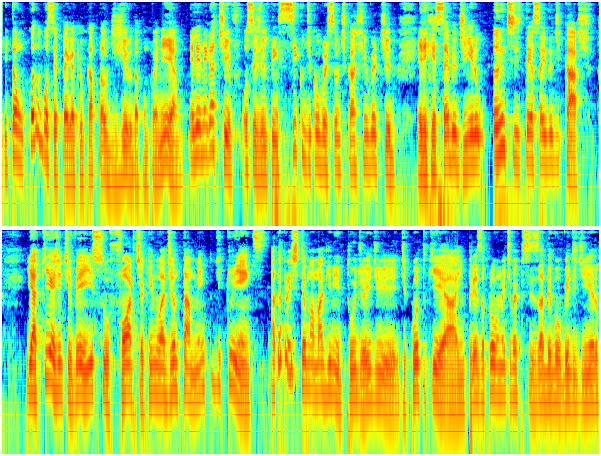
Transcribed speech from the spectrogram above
Então, quando você pega aqui o capital de giro da companhia, ele é negativo, ou seja, ele tem ciclo de conversão de caixa invertido. Ele recebe o dinheiro antes de ter a saída de caixa. E aqui a gente vê isso forte aqui no adiantamento de clientes. Até para a gente ter uma magnitude aí de, de quanto que a empresa provavelmente vai precisar devolver de dinheiro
